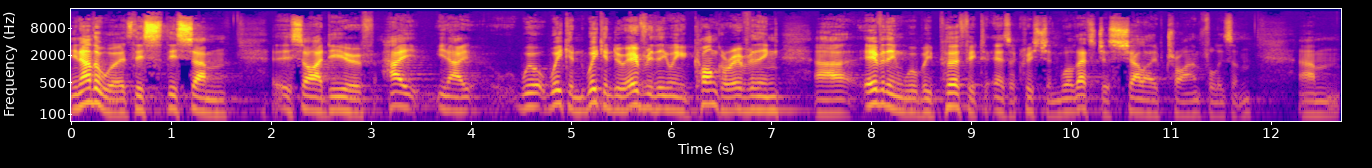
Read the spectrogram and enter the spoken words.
In other words, this, this, um, this idea of, hey, you know, we'll, we, can, we can do everything, we can conquer everything, uh, everything will be perfect as a Christian. Well, that's just shallow triumphalism. Um,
